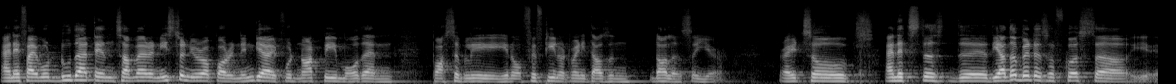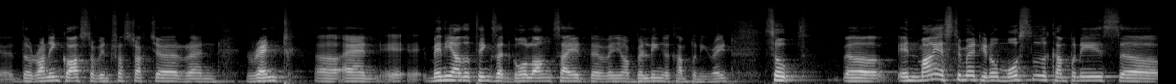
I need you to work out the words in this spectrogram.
And if I would do that in somewhere in Eastern Europe or in India, it would not be more than possibly you know fifteen or twenty thousand dollars a year, right? So and it's the the the other bit is of course uh, the running cost of infrastructure and rent uh, and uh, many other things that go alongside uh, when you're building a company, right? So. Uh, in my estimate, you know, most of the companies uh,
